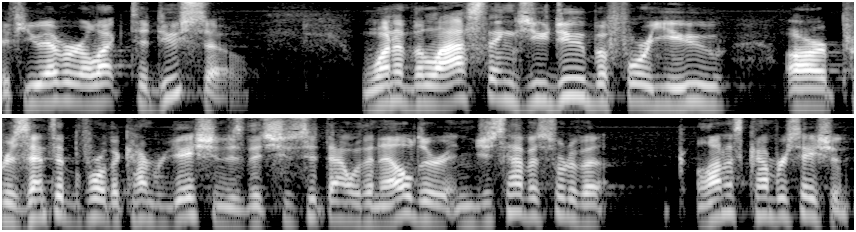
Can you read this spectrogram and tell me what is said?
if you ever elect to do so, one of the last things you do before you are presented before the congregation is that you sit down with an elder and just have a sort of an honest conversation.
